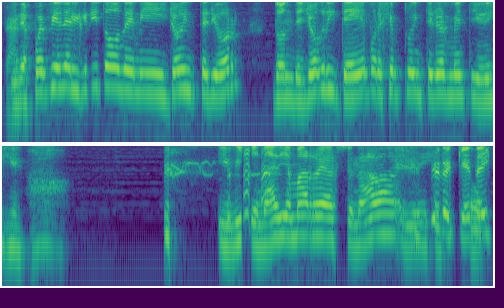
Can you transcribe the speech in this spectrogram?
Claro. Y después viene el grito de mi yo interior, donde yo grité, por ejemplo, interiormente, y yo dije, "Ah". Y vi que nadie más reaccionaba. Y dije, Pero es que "Oh". te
